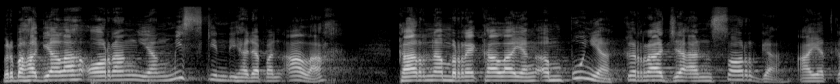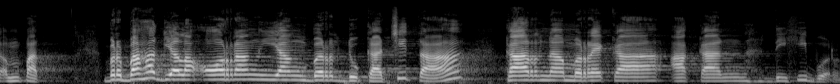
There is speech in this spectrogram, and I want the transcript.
Berbahagialah orang yang miskin di hadapan Allah, karena merekalah yang empunya kerajaan sorga. Ayat keempat. Berbahagialah orang yang berduka cita, karena mereka akan dihibur.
